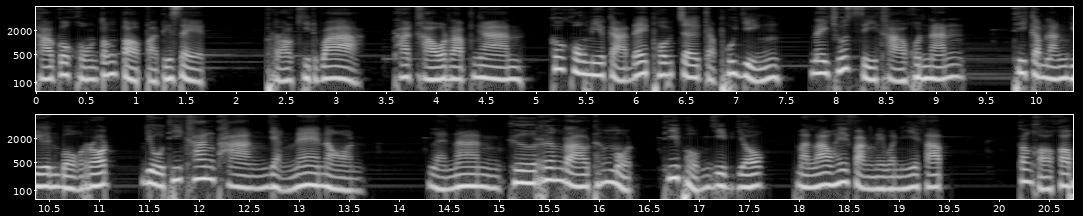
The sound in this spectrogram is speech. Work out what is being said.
เขาก็คงต้องตอบปฏิเสธ เพราะคิดว่า ถ้าเขารับงานก็คงมีโอกาสได้พบเจอกับผู้หญิง ในชุดสีขาวคนนั้น ที่กำลังยืนโบกรถอยู่ที่ข้างทางอย่างแน่นอน และนั่นคือเรื่องราวทั้งหมดที่ผมหยิบยกมาเล่าให้ฟังในวันนี้ครับ ต้องขอขอบ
